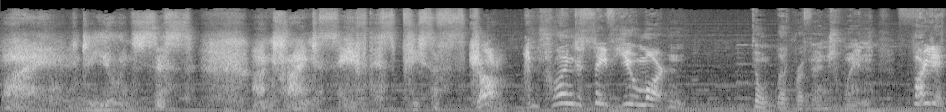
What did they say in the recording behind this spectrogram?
Why do you insist on trying to save this piece of scum? I'm trying to save you, Martin. Don't let revenge win. Fight it!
